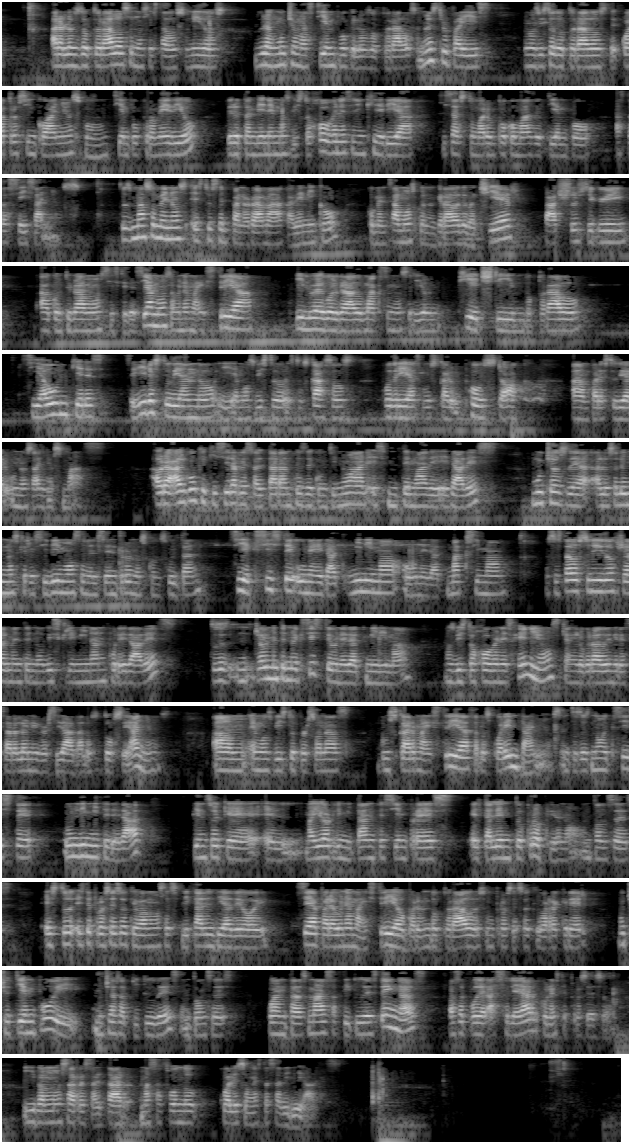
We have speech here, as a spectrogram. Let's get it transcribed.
Ahora, los doctorados en los Estados Unidos duran mucho más tiempo que los doctorados en nuestro país. Hemos visto doctorados de 4 o 5 años con un tiempo promedio, pero también hemos visto jóvenes en ingeniería quizás tomar un poco más de tiempo, hasta 6 años. Entonces, más o menos esto es el panorama académico. Comenzamos con el grado de bachiller, bachelor's degree, continuamos, si es que deseamos, a una maestría, y luego el grado máximo sería un PhD, un doctorado. Si aún quieres seguir estudiando, y hemos visto estos casos, podrías buscar un postdoc um, para estudiar unos años más. Ahora, algo que quisiera resaltar antes de continuar es un tema de edades. Muchos de los alumnos que recibimos en el centro nos consultan si existe una edad mínima o una edad máxima. Los Estados Unidos realmente no discriminan por edades, entonces, realmente no existe una edad mínima. Hemos visto jóvenes genios que han logrado ingresar a la universidad a los 12 años. hemos visto personas buscar maestrías a los 40 años. Entonces, no existe un límite de edad. Pienso que el mayor limitante siempre es el talento propio, ¿no? Entonces, esto, este proceso que vamos a explicar el día de hoy, sea para una maestría o para un doctorado, es un proceso que va a requerir mucho tiempo y muchas aptitudes. Entonces, cuantas más aptitudes tengas, vas a poder acelerar con este proceso y vamos a resaltar más a fondo cuáles son estas habilidades.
